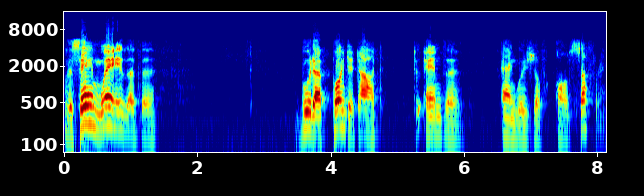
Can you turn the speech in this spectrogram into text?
the same way that the Buddha pointed out to end the anguish of all suffering.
